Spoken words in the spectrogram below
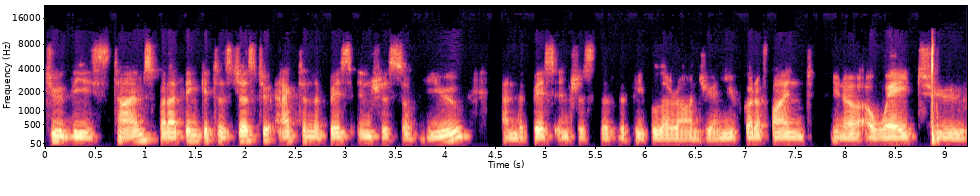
to these times, but I think it is just to act in the best interests of you and the best interests of the people around you. And you've got to find, you know, a way to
